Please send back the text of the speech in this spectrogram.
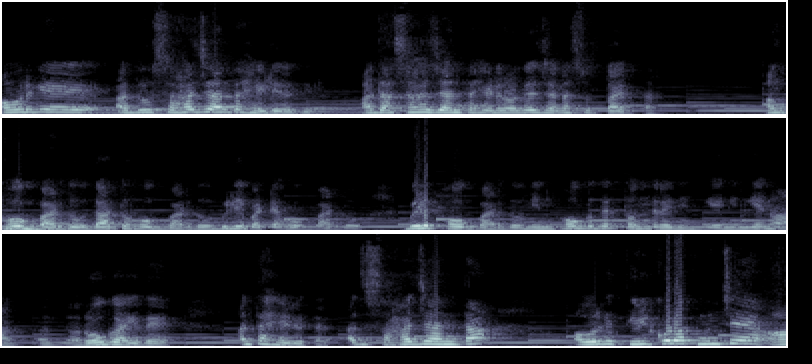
ಅವ್ರಿಗೆ ಅದು ಸಹಜ ಅಂತ ಹೇಳಿರೋದಿಲ್ಲ. ಅದು ಅಸಹಜ ಅಂತ ಹೇಳಿರೋದೇ ಜನ ಸುತ್ತಾ ಇರ್ತಾರೆ. ಹಂಗ್ ಹೋಗ್ಬಾರ್ದು ದಾಟು ಹೋಗ್ಬಾರ್ದು ಬಿಳಿ ಬಟ್ಟೆ ಹೋಗ್ಬಾರ್ದು ಬಿಳುಪ್ ಹೋಗ್ಬಾರ್ದು ನಿನ್ ಹೋಗಿದ್ರೆ ತೊಂದ್ರೆ ನಿನ್ಗೆ ನಿನ್ಗೇನೋ ರೋಗ ಇದೆ ಅಂತ ಹೇಳಿರ್ತಾರೆ. ಅದು ಸಹಜ ಅಂತ ಅವ್ರಿಗೆ ತಿಳ್ಕೊಳಕ್ ಮುಂಚೆ ಆ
